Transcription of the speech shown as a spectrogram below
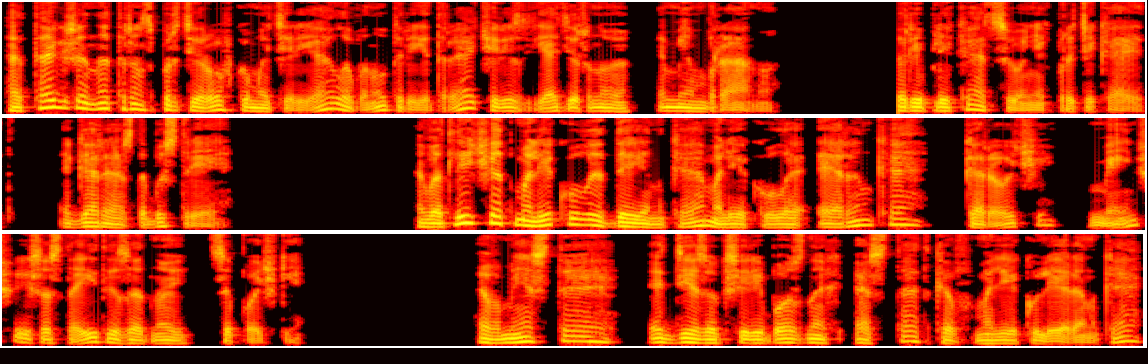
а также на транспортировку материала внутрь ядра через ядерную мембрану. Репликация у них протекает гораздо быстрее. В отличие от молекулы ДНК, молекула РНК короче, меньше и состоит из одной цепочки. Вместо дезоксирибозных остатков молекулы РНК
